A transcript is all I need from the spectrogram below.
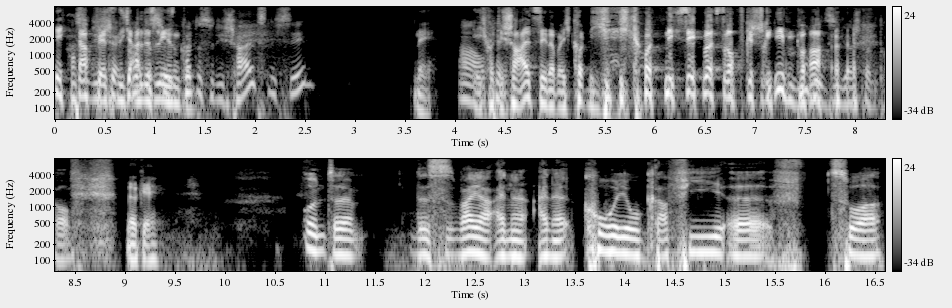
Ich, ich habe jetzt Sch- nicht alles lesen können. Konntest du die Schals nicht sehen? Nee. Ah, Ich konnte die Schals sehen, aber ich konnte nicht, ich konnte nicht sehen, was drauf geschrieben war. Doublesieger stand drauf. Okay. Und äh, das war ja eine eine Choreografie äh, zur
